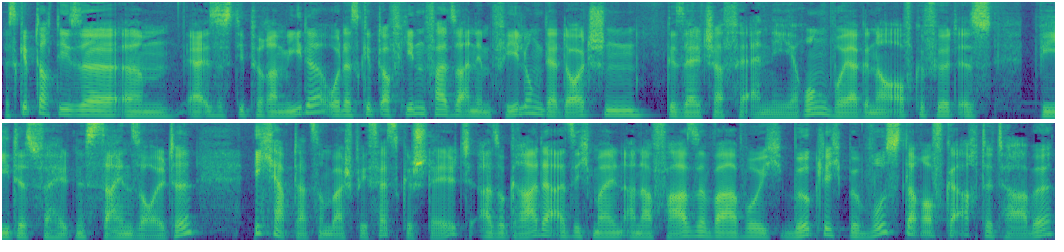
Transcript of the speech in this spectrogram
Es gibt auch diese, ähm, ja, ist es die Pyramide oder es gibt auf jeden Fall so eine Empfehlung der Deutschen Gesellschaft für Ernährung, wo ja genau aufgeführt ist, wie das Verhältnis sein sollte. Ich habe da zum Beispiel festgestellt, also gerade als ich mal in einer Phase war, wo ich wirklich bewusst darauf geachtet habe,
